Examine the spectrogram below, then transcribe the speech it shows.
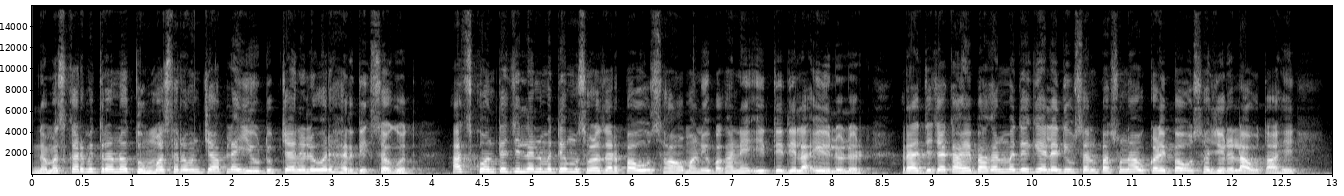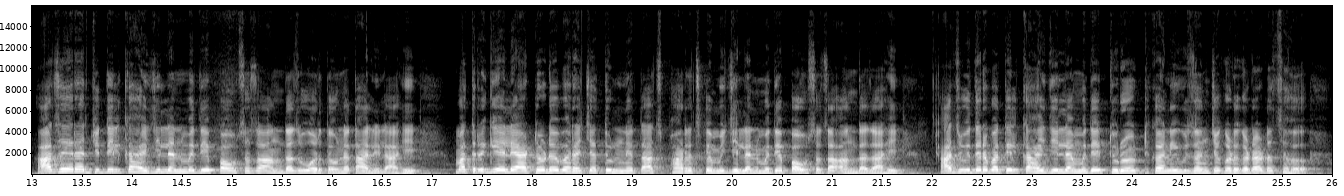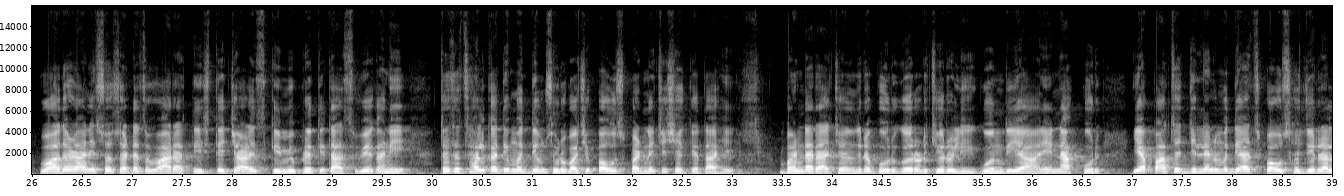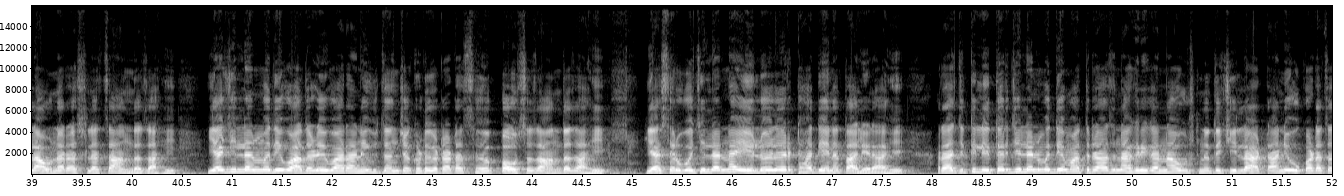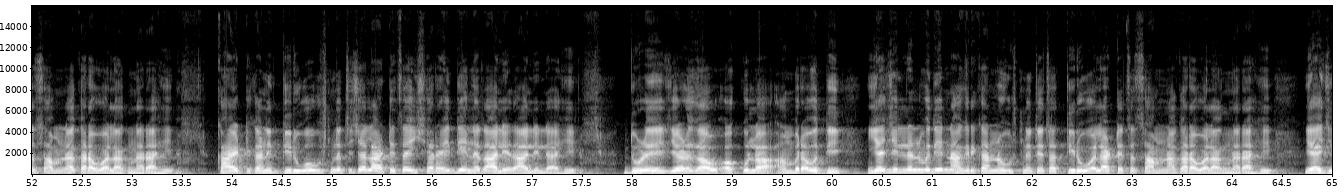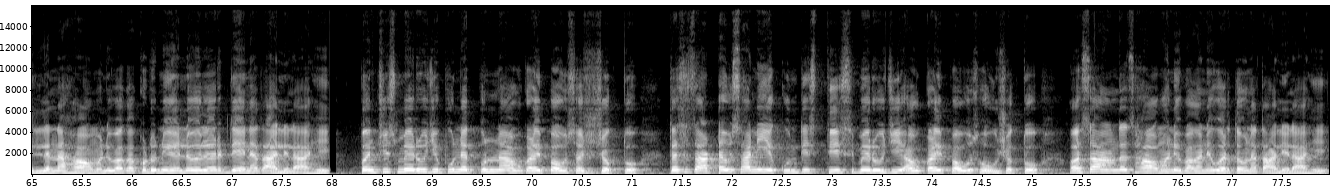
नमस्कार मित्रांनो तुम्हा सर्वांच्या आपल्या यूट्यूब चॅनलवर हार्दिक स्वागत. आज कोणत्या जिल्ह्यांमध्ये मुसळधार पाऊस हवामान विभागाने इथे दिला येलो अलर्ट राज्याच्या काही भागांमध्ये गेल्या दिवसांपासून अवकाळी पाऊस हजेरी लावत आहे. आजही राज्यातील काही जिल्ह्यांमध्ये पावसाचा अंदाज वर्तवण्यात आलेला आहे. मात्र गेल्या आठवड्याभराच्या तुलनेत आज फारच कमी जिल्ह्यांमध्ये पावसाचा अंदाज आहे. आज विदर्भातील काही जिल्ह्यांमध्ये तुरळक ठिकाणी विजांच्या कडकडाटासह वादळ आणि सोसाट्याचा वारा तीस ते चाळीस किमी प्रति तास वेगाने तसेच हलका ते मध्यम स्वरूपाची पाऊस पडण्याची शक्यता आहे. भंडारा चंद्रपूर गरुडचिरोली गोंदिया आणि नागपूर या पाचच जिल्ह्यांमध्ये आज पाऊस हजेरा लावणार असल्याचा अंदाज आहे. या जिल्ह्यांमध्ये वादळे वारा आणि विजांच्या खडगडाटासह पावसाचा अंदाज आहे. या सर्व जिल्ह्यांना येलो अलर्ट हा देण्यात आलेला आहे. राज्यातील इतर जिल्ह्यांमध्ये मात्र आज नागरिकांना उष्णतेची लाट आणि उकाडाचा सामना करावा लागणार आहे. काही ठिकाणी तीव्र उष्णतेच्या लाटेचा इशाराही देण्यात आले आलेला आहे. धुळे जळगाव अकोला अमरावती या जिल्ह्यांमध्ये नागरिकांना उष्णतेचा तीव्र लाटेचा सामना करावा लागणार आहे. या जिल्ह्यांना हवामान विभागाकडून येलो अलर्ट देण्यात आलेला आहे. पंचवीस मे रोजी पुण्यात पुन्हा अवकाळी पाऊस असू शकतो. तसेच अठ्ठावीस आणि एकोणतीस तीस मे रोजी अवकाळी पाऊस होऊ शकतो असा अंदाज हवामान विभागाने वर्तवण्यात आलेला आहे.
